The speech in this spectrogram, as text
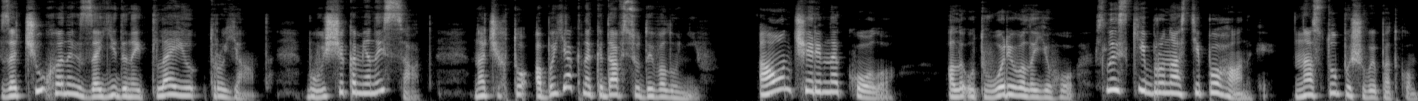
зачуханих, заїдений тлею троянд. Був іще кам'яний сад, наче хто аби як накидав сюди валунів. А он чарівне коло, але утворювали його слизькі брунасті поганки. Наступиш випадком,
